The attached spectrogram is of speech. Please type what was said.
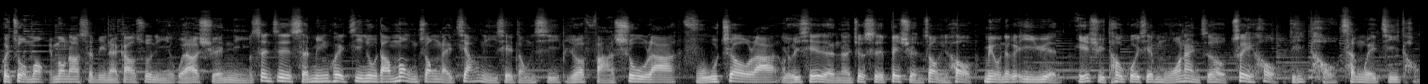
会做梦，梦到神明来告诉你我要选你，甚至神明会进入到梦中来教你一些东西，比如法术啦、符咒啦，有一些人呢，就是被选中以后没有那个意愿，也许透过一些磨难之后，最后低头成为鸡童。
